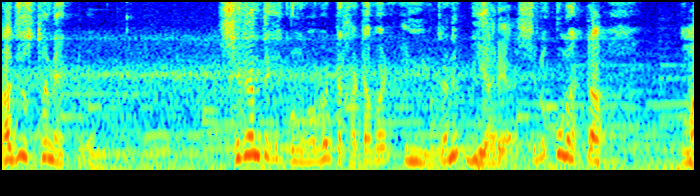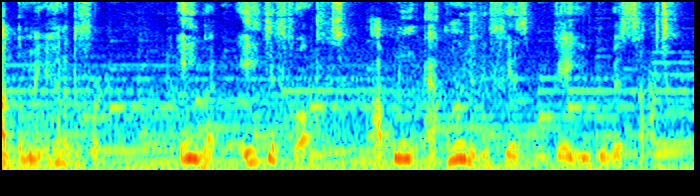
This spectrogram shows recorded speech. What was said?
রাজস্থানে একটা ব্যাংক সেখান থেকে কোনোভাবে টাকাটা আবার ইন রিটার্নে বিহারে আসছিল, কোনো একটা মাধ্যমে, এখানে তো ফ্রড এইবার এই যে ফ্রড আছে আপনি এখনও যদি ফেসবুকে ইউটিউবে সার্চ করেন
